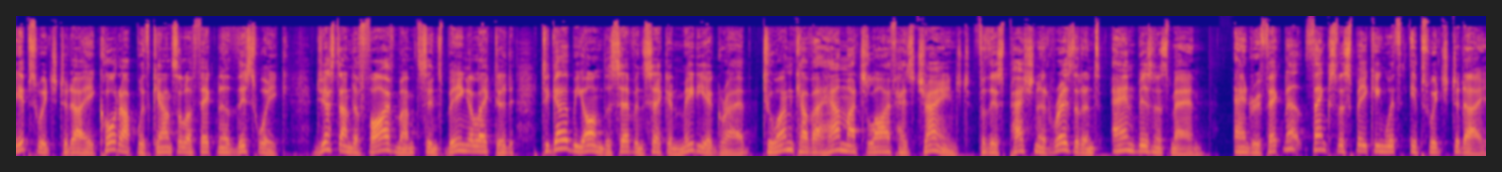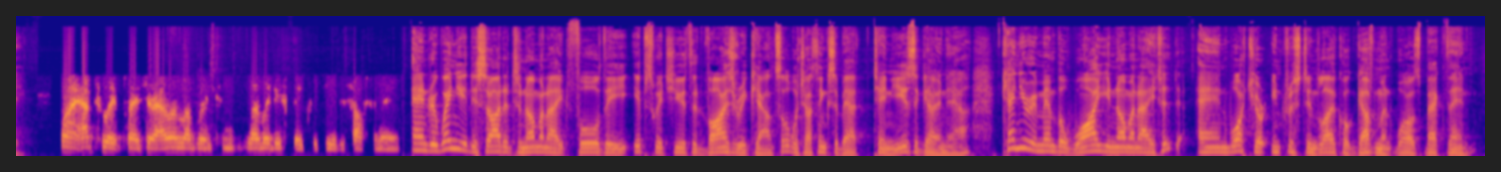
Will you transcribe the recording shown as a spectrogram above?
Ipswich today caught up with Councillor Fechner this week, just under five months since being elected, to go beyond the seven second media grab to uncover how much life has changed for this passionate resident and businessman. Andrew Fechner, thanks for speaking with Ipswich today. My absolute pleasure, Alan. Lovely to, lovely to speak with you this afternoon. Andrew, when you decided to nominate for the Ipswich Youth Advisory Council, which I think is about 10 years ago now, can you remember why you nominated and what your interest in local government was back then?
